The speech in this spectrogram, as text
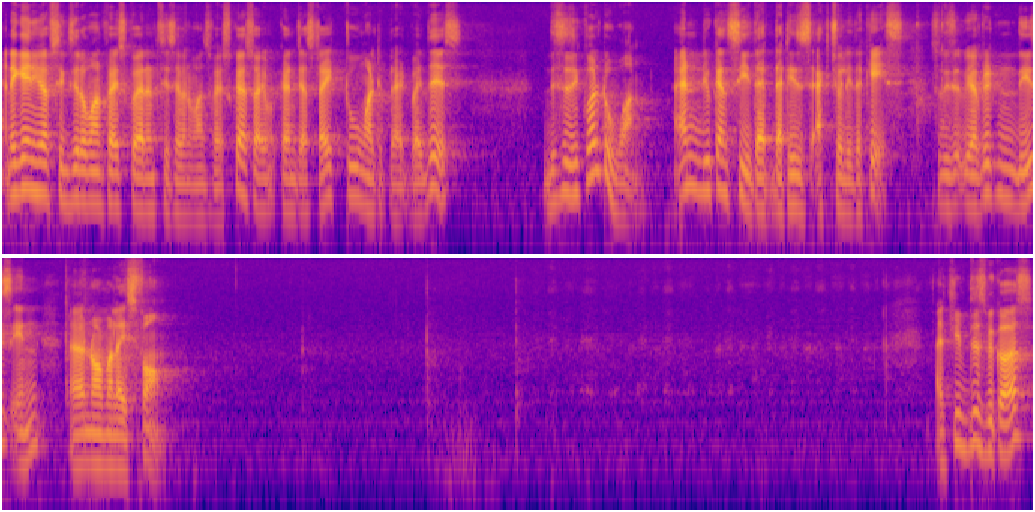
and again you have 6015 square and 3715 square. So, I can just write 2 multiplied by this, this is equal to 1 and you can see that that is actually the case. So, this, we have written these in uh, normalized form. I will keep this because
